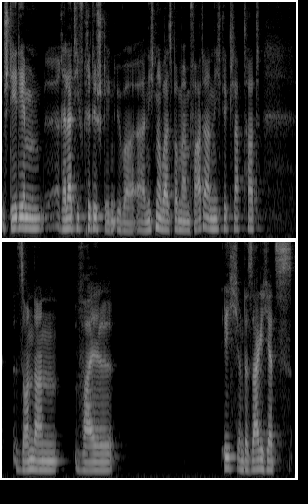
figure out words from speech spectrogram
stehe dem relativ kritisch gegenüber. Äh, nicht nur, weil es bei meinem Vater nicht geklappt hat, sondern weil ich, und das sage ich jetzt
